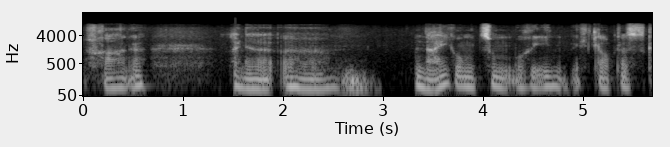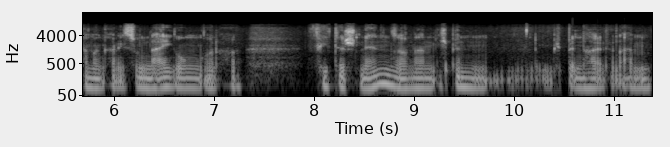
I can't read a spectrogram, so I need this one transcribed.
Frage. Eine äh, Neigung zum Urin, ich glaube, das kann man gar nicht so Neigung oder Fetisch nennen, sondern ich bin, ich bin halt in einem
